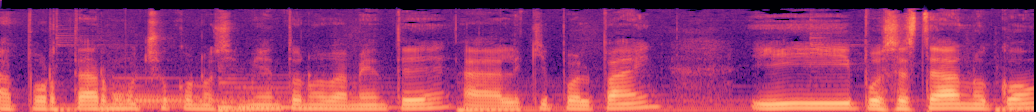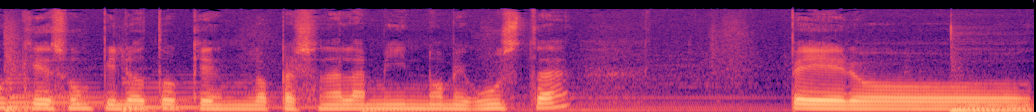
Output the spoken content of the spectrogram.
aportar mucho conocimiento nuevamente al equipo Alpine. Y pues está Ocon, que es un piloto que en lo personal a mí no me gusta, pero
